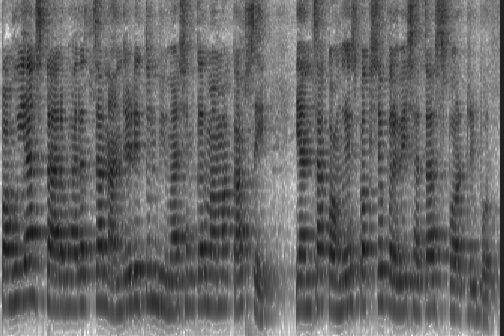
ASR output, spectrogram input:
पाहूया स्टार भारतचा नांदेड येथून भीमाशंकर मामा कापसे यांचा काँग्रेस पक्ष प्रवेशाचा स्पॉट रिपोर्ट.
